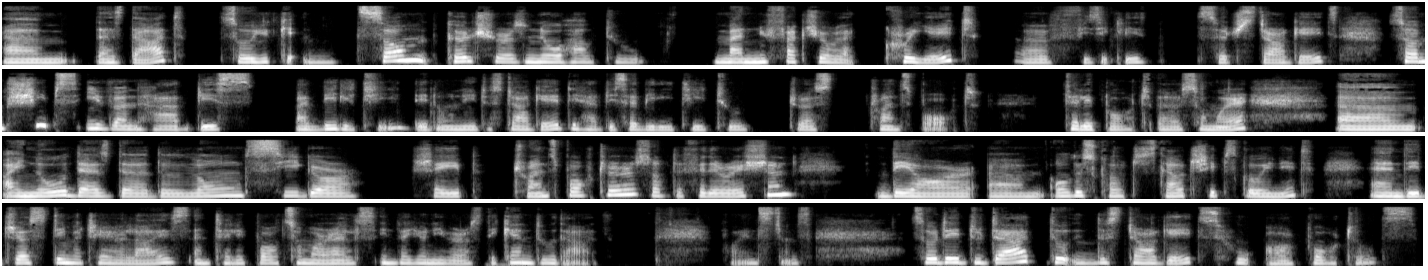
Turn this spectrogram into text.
Um, there's that. So you can, some cultures know how to manufacture, like create uh, physically such stargates. Some ships even have this ability. They don't need a stargate. They have this ability to just transport, teleport uh, somewhere. Um, I know there's the, the long Seeger shape transporters of the Federation. They are um, all the scout, scout ships go in it and they just dematerialize and teleport somewhere else in the universe. They can do that, for instance. So they do that to the stargates who are portals.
